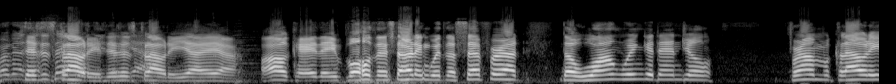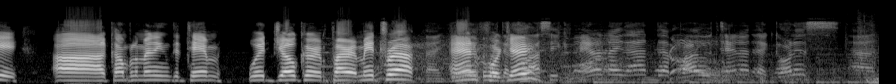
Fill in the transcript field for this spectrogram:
We're gonna This is cloudy. This is yeah. cloudy. Yeah, yeah, yeah. Okay, they both are starting with the Sephiroth, the one-winged angel from Cloudy, uh, complementing the team with Joker and Pyra Mythra. And, And for with the Yei? classic Meta and the Palutena, the goddess, and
